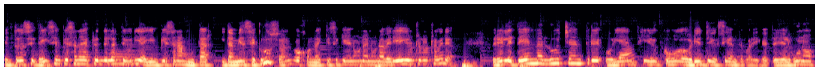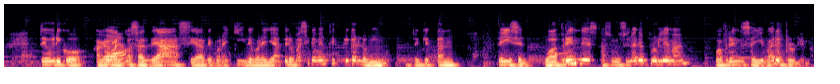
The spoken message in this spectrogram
Entonces de ahí se empiezan a desprender las Ah. teorías y empiezan a mutar. Y también se cruzan, ojo, no es que se queden una en una vereda y otra en otra vereda. Pero es la eterna lucha entre Oriente y, como Oriente y Occidente, por ahí, ¿cachai? Y algunos teóricos agarran cosas de Asia, de por aquí, de por allá, pero básicamente explican lo mismo. ¿cachai? Que están, te dicen, o aprendes a solucionar el problema o aprendes a llevar el problema.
